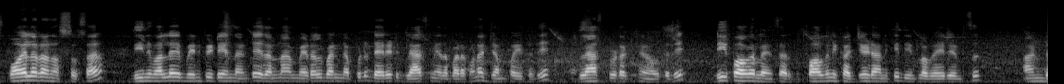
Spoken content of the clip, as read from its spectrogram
స్పాయిలర్ అని వస్తుంది సార్. దీనివల్ల బెనిఫిట్ ఏంటంటే ఏదన్నా మెటల్ పడినప్పుడు డైరెక్ట్ గ్లాస్ మీద పడకుండా జంప్ అవుతుంది గ్లాస్ ప్రొటెక్షన్ అవుతుంది. డీఫాగర్ లైన్ సార్ ఫాగ్ని కట్ చేయడానికి దీంట్లో variants and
